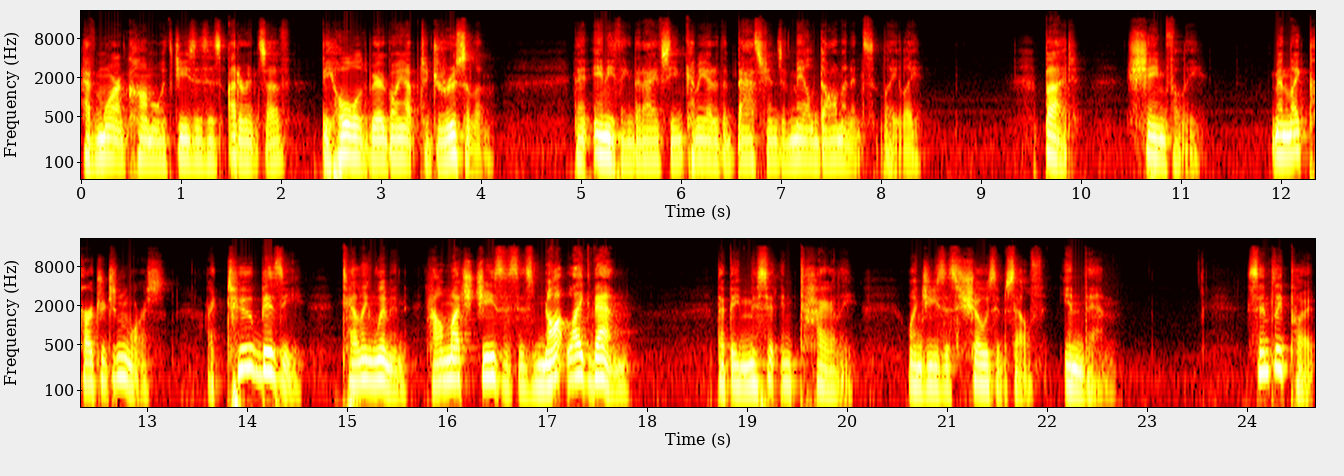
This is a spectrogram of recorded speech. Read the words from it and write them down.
have more in common with Jesus' utterance of, Behold, we are going up to Jerusalem, than anything that I have seen coming out of the bastions of male dominance lately. But, shamefully, men like Partridge and Morse are too busy telling women how much Jesus is not like them that they miss it entirely when Jesus shows himself in them. Simply put,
